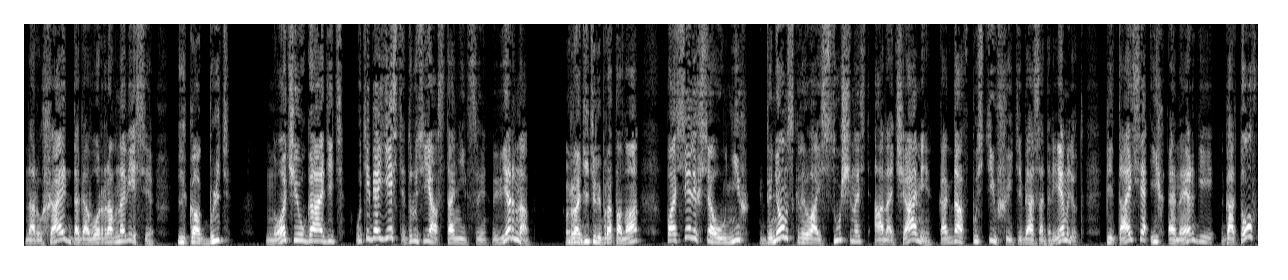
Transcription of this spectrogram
Нарушает договор равновесия. И как быть? Ночью гадить. У тебя есть друзья в станице, верно? Родители братана, поселишься у них, днем скрывай сущность, а ночами, когда впустившие тебя задремлют, питайся их энергией. Готов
